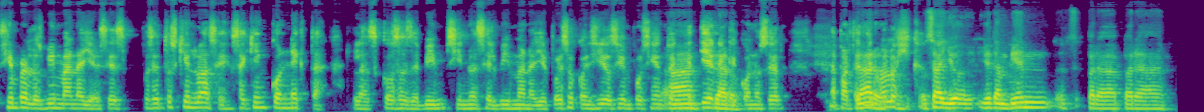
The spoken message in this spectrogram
siempre los BIM managers es, pues entonces, ¿quién lo hace? O sea, ¿quién conecta las cosas de BIM si no es el BIM manager? Por eso coincido 100% en que ah, tiene que conocer la parte tecnológica. O sea, yo, yo también, para, para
